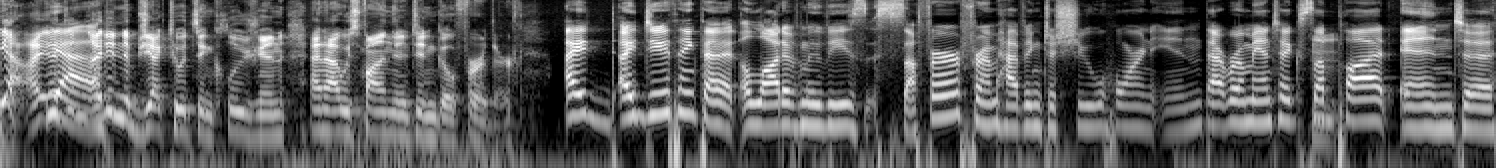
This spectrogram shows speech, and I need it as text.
Yeah, I, I, Yeah. didn't, I didn't object to its inclusion, and I was fine that it didn't go further. I, I do think that a lot of movies suffer from having to shoehorn in that romantic Hmm. subplot, and uh,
